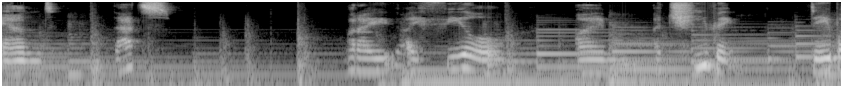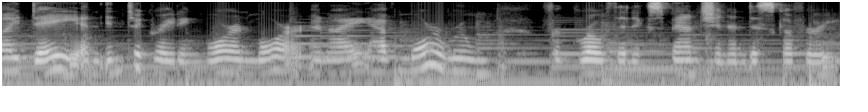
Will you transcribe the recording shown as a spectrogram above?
And that's what I, I feel I'm achieving day by day and integrating more and more. And I have more room for growth and expansion and discovery.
